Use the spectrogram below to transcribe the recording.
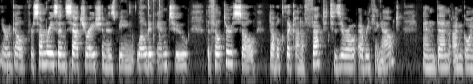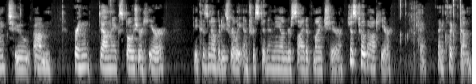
here we go. For some reason, saturation is being loaded into the filter, so double click on effect to zero everything out and then I'm going to um, bring down the exposure here because nobody's really interested in the underside of my chair, just to about here, okay, and click done.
